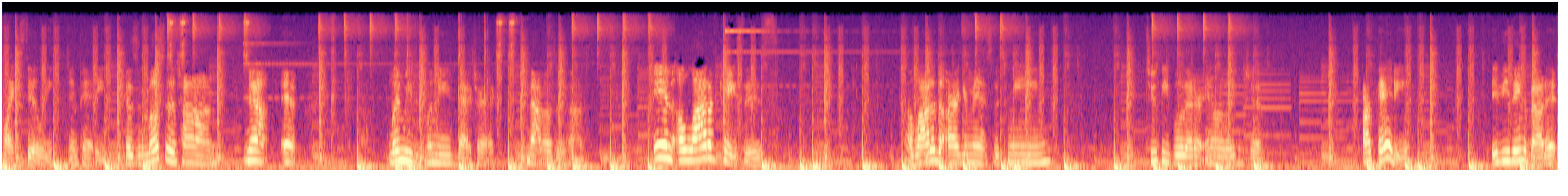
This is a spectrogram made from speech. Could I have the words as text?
like silly and petty. Because most of the time now eh, let me let me backtrack. Not most of the time in a lot of cases, a lot of the arguments between two people that are in a relationship are petty if you think about it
